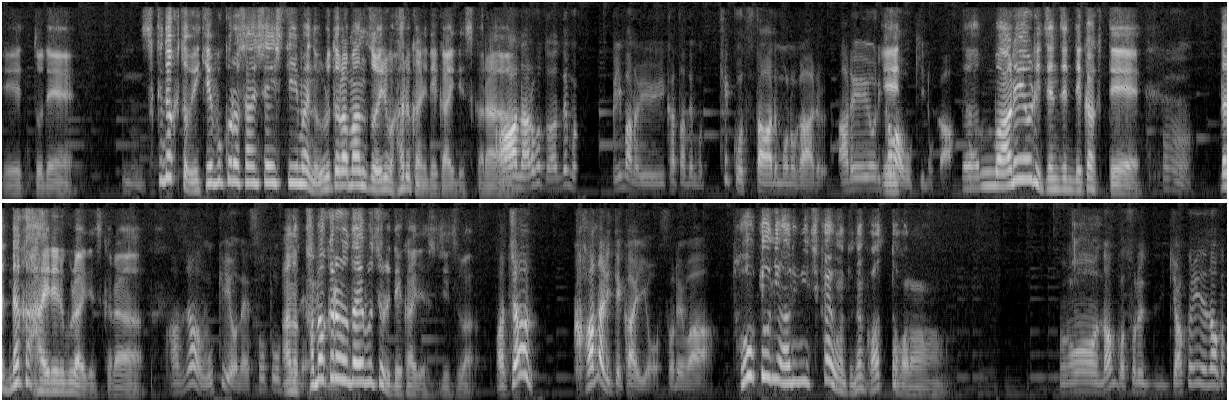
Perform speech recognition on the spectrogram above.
えーっとね、うん、少なくとも池袋サンシャインシティ前のウルトラマン像よりもはるかにでかいですから、ああなるほど。でも今の言い方でも結構伝わるものがある。あれよりかは大きいのか、あもうあれより全然でかくて、うん、だって中入れるぐらいですから、あじゃあ大きいよね。相当ね、あの鎌倉の大仏よりでかいです、実は。あじゃあかなりでかいよそれは。東京にあれに近いものってなんかあったかな？うんなんかそれ逆になんか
